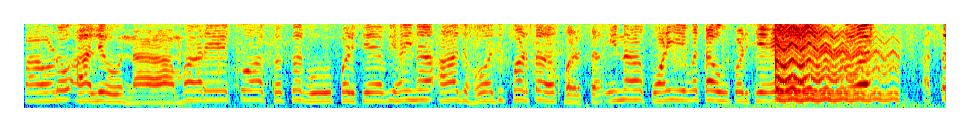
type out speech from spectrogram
પાવડો આલ્યો ના મારે કોક કરવું પડશે. વિહાઈને આજ હોજ પડતા પડતા. એના પાણી વતાવવું પડશે. આ તો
